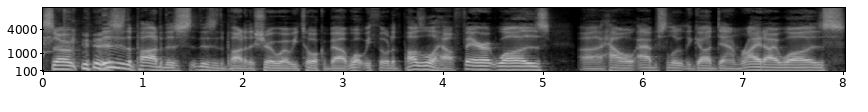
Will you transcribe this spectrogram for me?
So this is the part of this. This is the part of the show where we talk about what we thought of the puzzle, how fair it was, uh, how absolutely goddamn right I was,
